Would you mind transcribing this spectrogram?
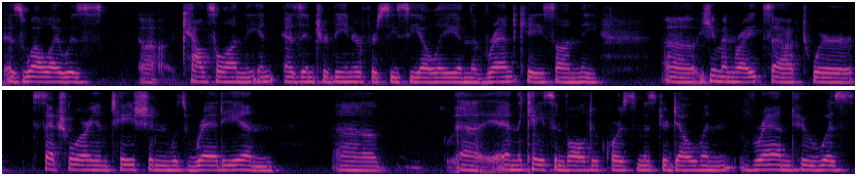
as well, I was uh, counsel on the in, as intervener for CCLA in the Vriend case on the uh, Human Rights Act, where sexual orientation was read in uh, and the case involved, of course, Mr. Delwin Vriend, who was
